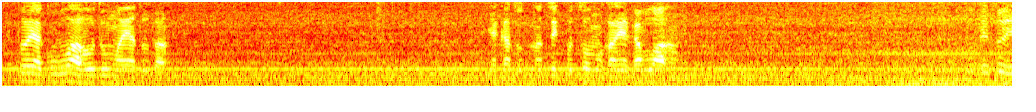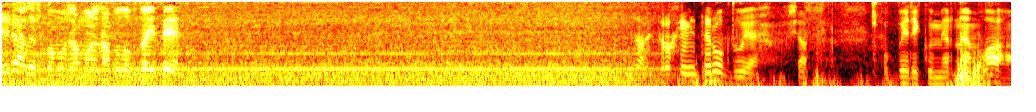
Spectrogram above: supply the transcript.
хто яку влагу думає тут. Яка тут на цих подсолнухах яка влага. І то і рядишком вже можна було б зайти. Так, трохи вітерок дує. Зараз по берегу мірнемо влагу.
